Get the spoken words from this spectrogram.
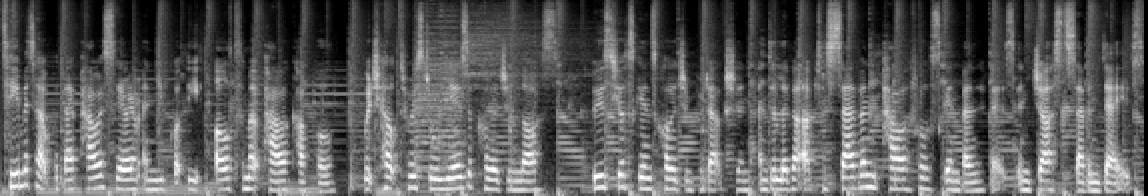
Team it up with their Power Serum, and you've got the ultimate power couple, which help to restore years of collagen loss, boost your skin's collagen production, and deliver up to seven powerful skin benefits in just seven days.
